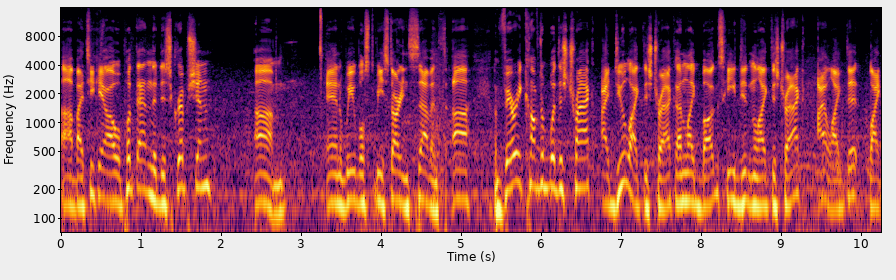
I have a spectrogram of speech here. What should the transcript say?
Uh, by TKO, I will put that in the description. Um, and we will be starting seventh. Uh, I'm very comfortable with this track. I do like this track. Unlike Buggs, he didn't like this track. I liked it. Like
